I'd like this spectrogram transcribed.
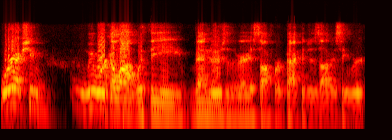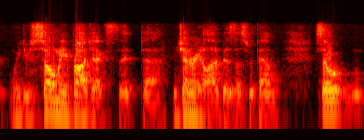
we're actually we work a lot with the vendors of the various software packages. Obviously, we we do so many projects that uh, we generate a lot of business with them. So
